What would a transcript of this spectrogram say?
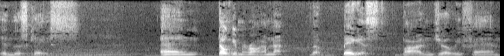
in this case. And don't get me wrong, I'm not the biggest Bon Jovi fan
